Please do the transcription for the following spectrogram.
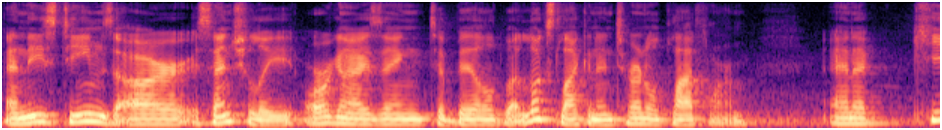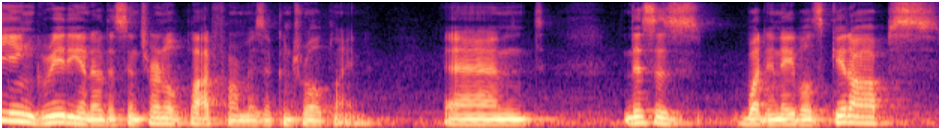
and these teams are essentially organizing to build what looks like an internal platform. And a key ingredient of this internal platform is a control plane. And this is what enables GitOps.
